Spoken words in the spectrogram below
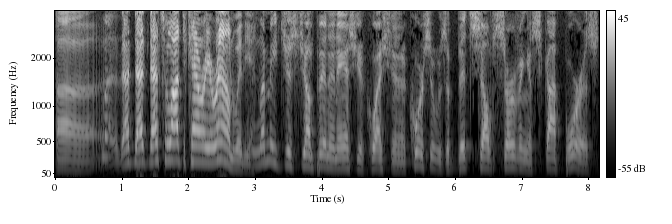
uh, that that that's a lot to carry around with you. Let me just jump in and ask you a question. Of course, it was a bit self-serving of Scott Boras,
